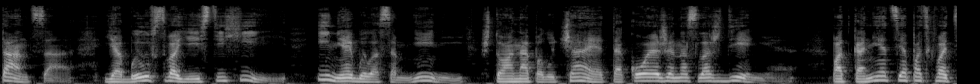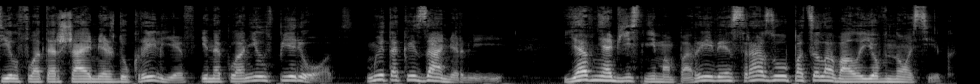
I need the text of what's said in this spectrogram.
танца. Я был в своей стихии, и не было сомнений, что она получает такое же наслаждение. Под конец я подхватил Флаттершай между крыльев и наклонил вперед. Мы так и замерли. Я в необъяснимом порыве сразу поцеловал ее в носик.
